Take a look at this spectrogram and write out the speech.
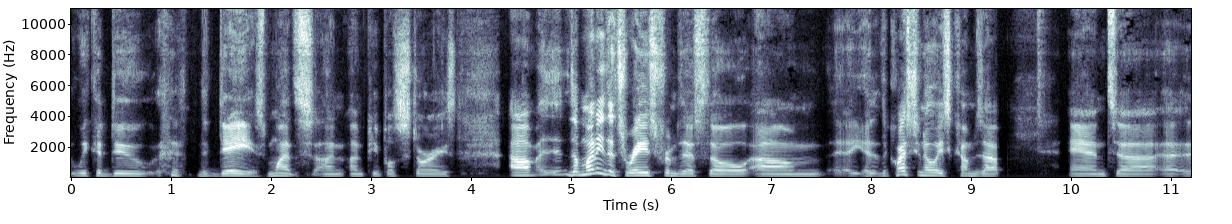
we could do days, months on, on people's stories. Um, the money that's raised from this though, um, uh, the question always comes up and, uh, uh,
